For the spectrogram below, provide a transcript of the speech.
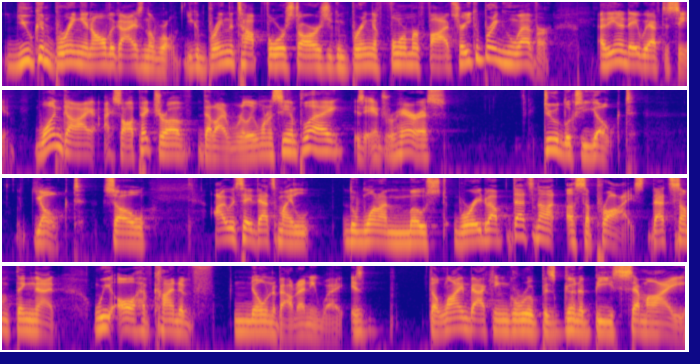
You can bring in all the guys in the world. You can bring the top four stars. You can bring a former five star. You can bring whoever. At the end of the day, we have to see it. One guy I saw a picture of that I really want to see him play is Andrew Harris dude looks yoked. Yoked. So I would say that's my the one I'm most worried about. That's not a surprise. That's something that we all have kind of known about anyway. Is the linebacking group is going to be semi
